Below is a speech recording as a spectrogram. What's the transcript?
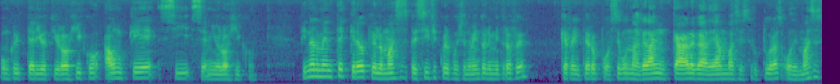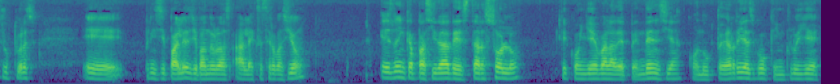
un criterio etiológico, aunque sí semiológico. Finalmente, creo que lo más específico del funcionamiento limítrofe que reitero posee una gran carga de ambas estructuras o de más estructuras eh, principales llevándolas a la exacerbación, es la incapacidad de estar solo, que conlleva la dependencia, conducta de riesgo, que incluye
